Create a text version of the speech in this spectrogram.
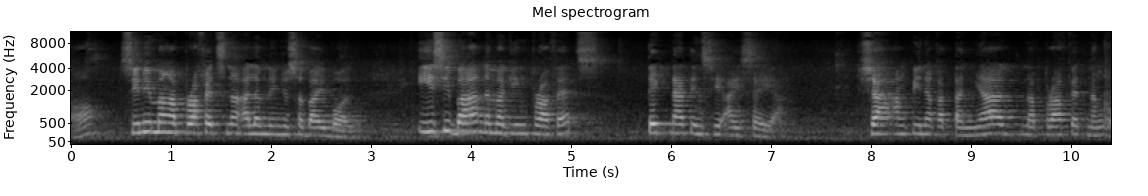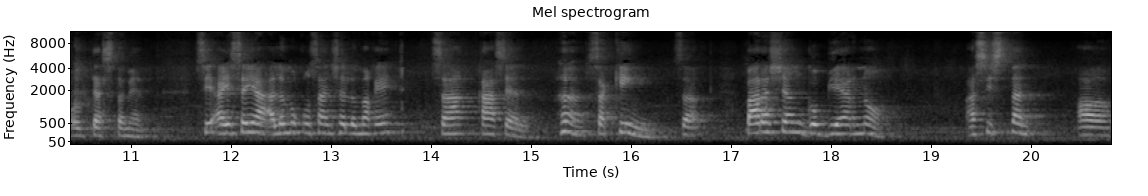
Oh, sino yung mga prophets na alam ninyo sa Bible? Easy ba na maging prophets? Take natin si Isaiah. Siya ang pinakatanyag na prophet ng Old Testament. Si Isaiah, alam mo kung saan siya lumaki? Sa castle, sa king, sa para siyang gobyerno, assistant, uh,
